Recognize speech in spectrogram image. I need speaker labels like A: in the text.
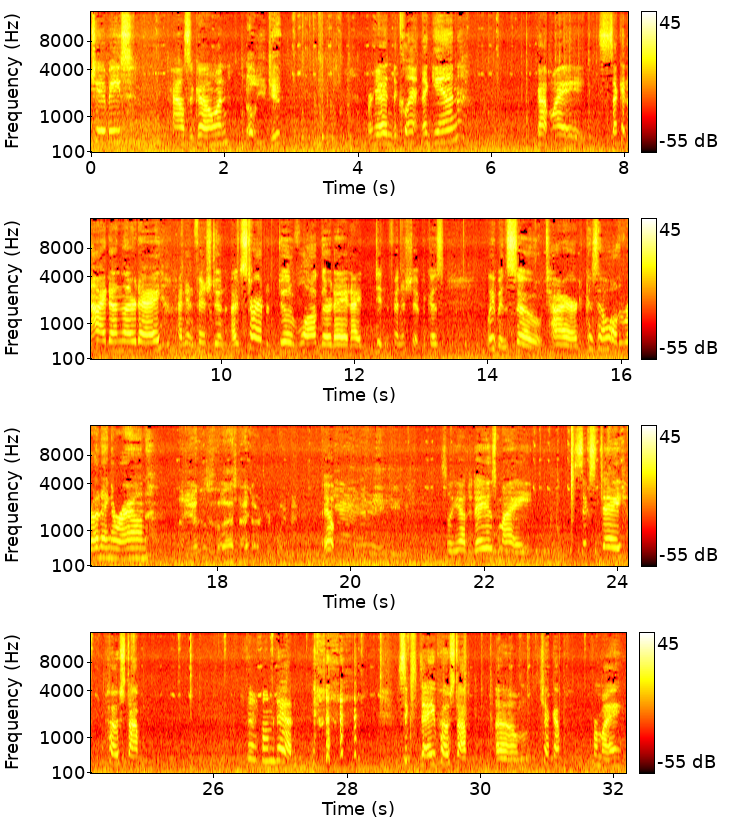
A: YouTubies. How's it going?
B: Oh, YouTube.
A: We're heading to Clinton again. Got my second eye done the other day. I didn't finish doing, I started to do a vlog the other day and I didn't finish it because we've been so tired because of all the running around.
B: Oh, yeah, this is the last eye doctor appointment.
A: Yep.
B: Yay.
A: So yeah, today is my sixth day post-op. Mom and dad. sixth day post-op um, checkup for my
